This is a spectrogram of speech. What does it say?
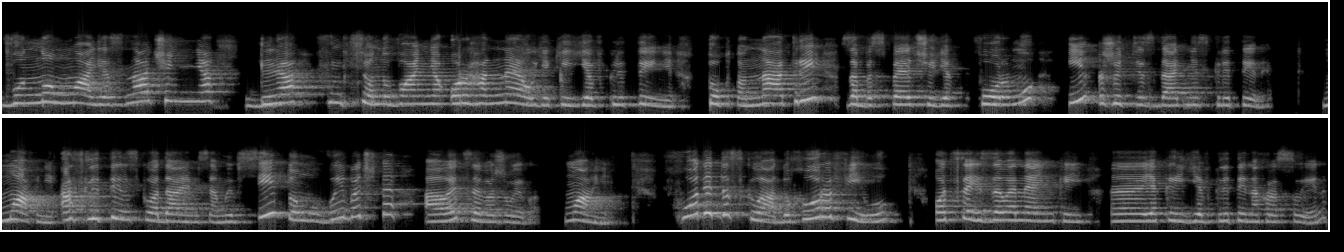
воно має значення для функціонування органел, які є в клітині. Тобто натрій забезпечує форму і життєздатність клітини. Магній, а з клітин складаємося ми всі, тому вибачте, але це важливо. Магній. Входить до складу хлорофілу, оцей зелененький, е, який є в клітинах рослин,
